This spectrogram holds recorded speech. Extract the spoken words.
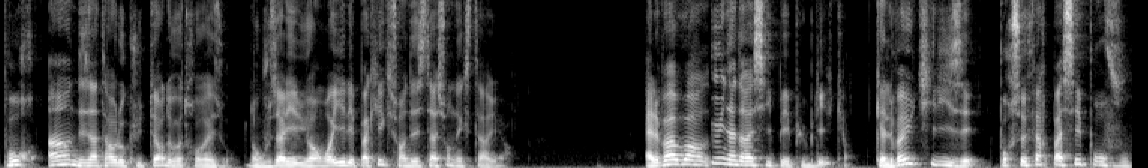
pour un des interlocuteurs de votre réseau. Donc vous allez lui envoyer les paquets qui sont à destination d'extérieur. Elle va avoir une adresse IP publique qu'elle va utiliser pour se faire passer pour vous.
